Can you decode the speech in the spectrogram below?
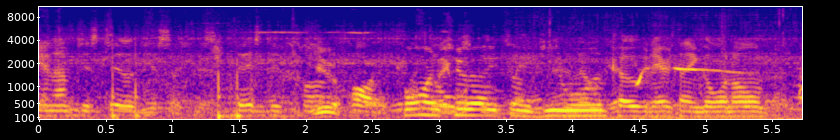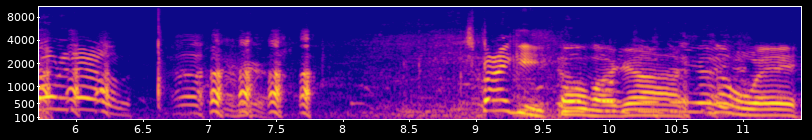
And I'm just telling you, it's a, it's a festive, fun party. Four and two eighths on G one. with COVID and everything going on. Hold it down. Spanky. Oh my God. No way.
